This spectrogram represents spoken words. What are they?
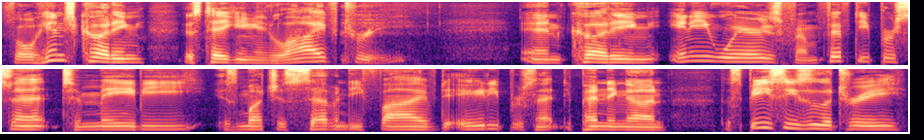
So hinge cutting is taking a live tree and cutting anywheres from 50% to maybe as much as 75 to 80% depending on the species of the tree.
